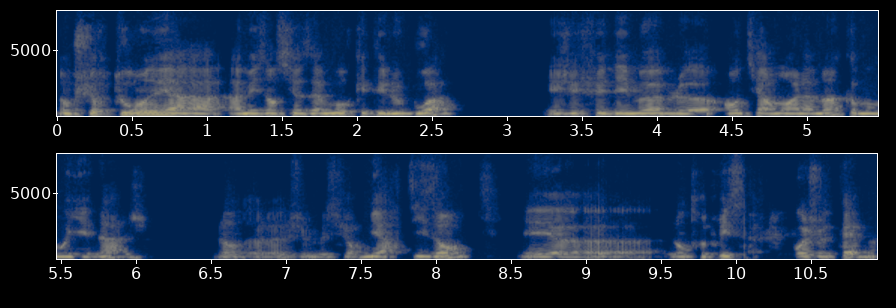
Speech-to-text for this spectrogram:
Donc, je suis retourné à, à, mes anciens amours qui étaient le bois et j'ai fait des meubles entièrement à la main comme au Moyen Âge. Euh, je me suis remis artisan et euh, l'entreprise s'appelait Moi je t'aime.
